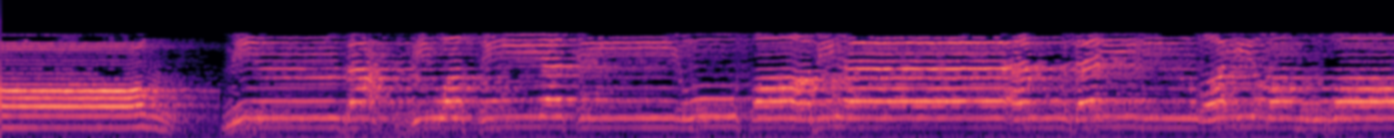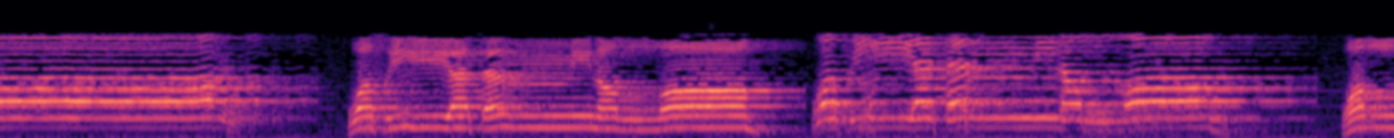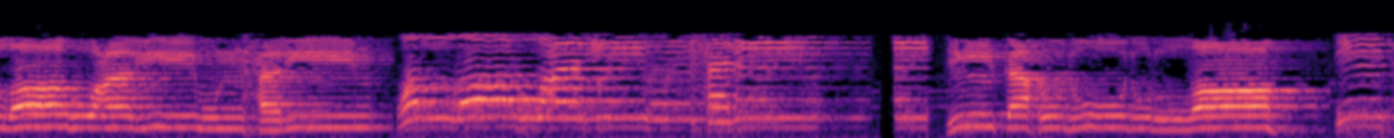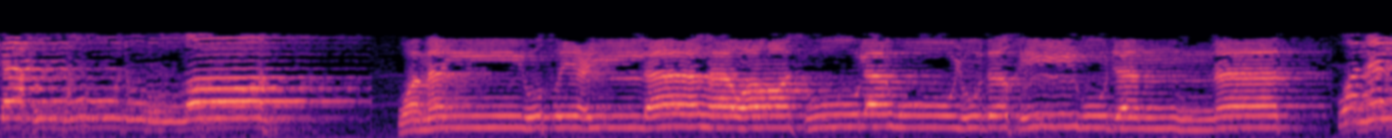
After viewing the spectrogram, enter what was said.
وصية من الله وصية من الله والله عليم حليم والله عليم حليم تلك حدود الله تلك حدود الله ومن يطع الله ورسوله يدخله جنات. ومن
